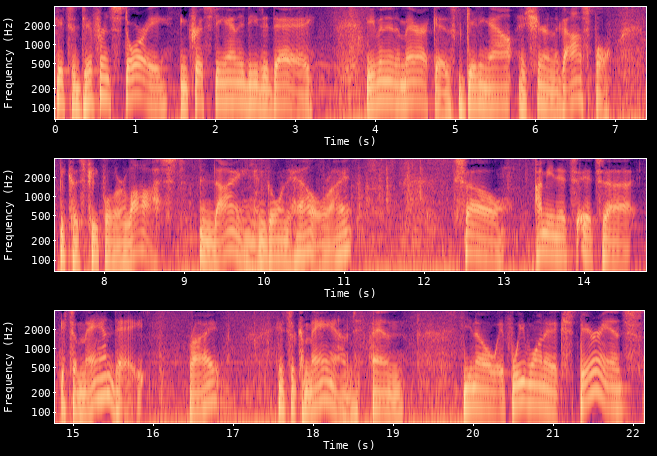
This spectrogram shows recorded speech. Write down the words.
It's a different story in Christianity today, even in America, is getting out and sharing the gospel because people are lost and dying and going to hell, right? So, I mean, it's it's a it's a mandate, right? It's a command, and you know, if we want to experience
